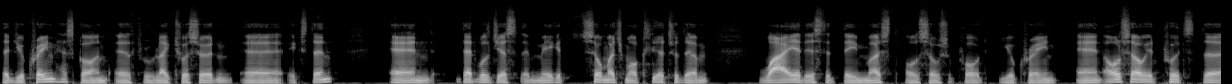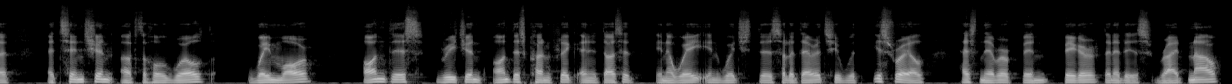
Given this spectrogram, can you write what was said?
that Ukraine has gone uh, through, like to a certain uh, extent, and that will just make it so much more clear to them why it is that they must also support Ukraine. And also, it puts the attention of the whole world way more on this region, on this conflict, and it does it in a way in which the solidarity with Israel has never been bigger than it is right now,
